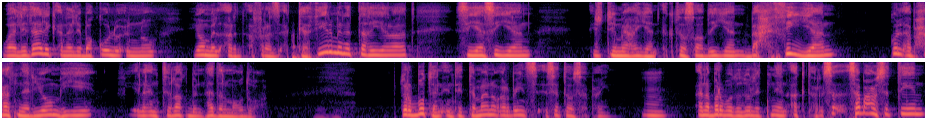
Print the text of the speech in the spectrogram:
ولذلك أنا اللي بقوله إنه يوم الأرض أفرز كثير من التغييرات سياسيا اجتماعيا اقتصاديا بحثيا. كل أبحاثنا اليوم هي إلى انطلاق من هذا الموضوع. تربطن انت 48 76 مم. أنا بربط هدول الاثنين أكثر 67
